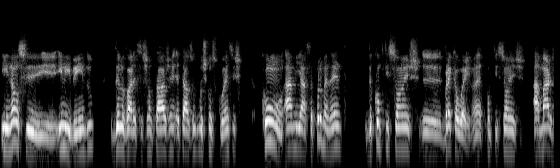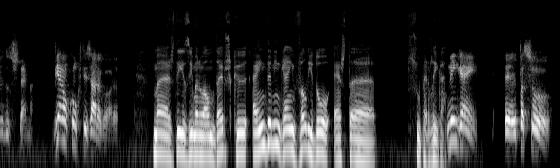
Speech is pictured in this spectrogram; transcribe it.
e não se inibindo de levar essa chantagem até às últimas consequências, com a ameaça permanente de competições eh, breakaway, não é? competições à margem do sistema. Vieram concretizar agora. Mas diz Emanuel Medeiros que ainda ninguém validou esta Superliga. Ninguém eh, passou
